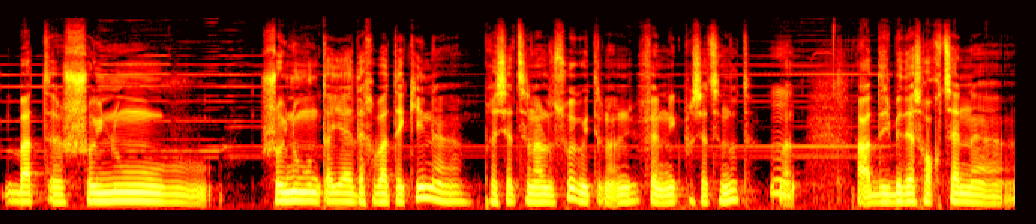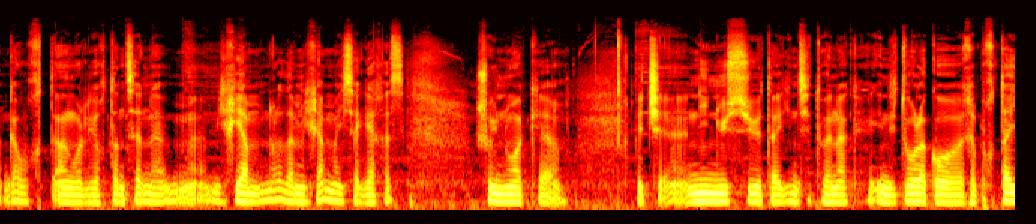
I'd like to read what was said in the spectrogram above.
bat eh, soinu, soinu muntaia eder batekin e, preziatzen alduzu egoiten, fen, nik preziatzen dut. Mm. Ba, Adibidez hortzen, e, gaur angoli hortan zen, e, Miriam, nola da Miriam maiza gerrez, soinuak e, etxe, ninuzu eta egin zituenak, egin dituolako reportai,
